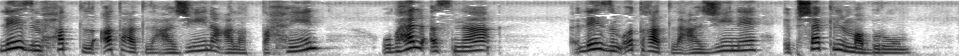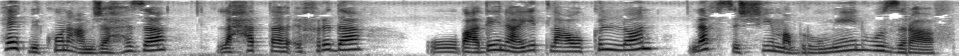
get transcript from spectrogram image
لازم حط قطعة العجين على الطحين وبهالأثناء لازم أضغط العجينة بشكل مبروم. هيك بيكون عم جهزها لحتى أفردها وبعدين يطلعوا كلهم نفس الشي مبرومين وزراف.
